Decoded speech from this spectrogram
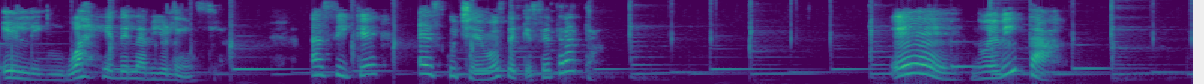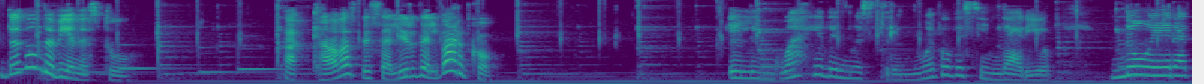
El lenguaje de la violencia. Así que escuchemos de qué se trata. ¡Eh, nuevita! ¿De dónde vienes tú? Acabas de salir del barco. El lenguaje de nuestro nuevo vecindario no era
